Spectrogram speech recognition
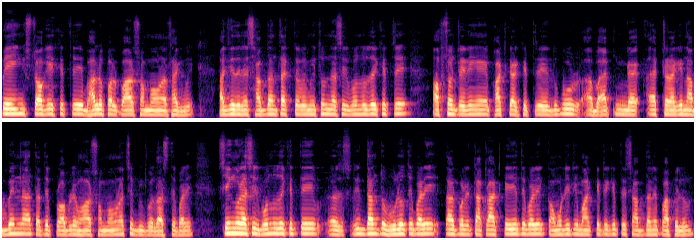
পেইং স্টকের ক্ষেত্রে ভালো ফল পাওয়ার সম্ভাবনা থাকবে। আজকের দিনে সাবধান থাকতে হবে। মিথুন রাশির বন্ধুদের ক্ষেত্রে অপশন ট্রেডিংয়ে ফাটকার ক্ষেত্রে দুপুর এক- একটার আগে নামবেন না, তাতে প্রবলেম হওয়ার সম্ভাবনা আছে, বিপদ আসতে পারে। সিংহ রাশির বন্ধুদের ক্ষেত্রে সিদ্ধান্ত ভুল হতে পারে, তারপরে টাকা আটকে যেতে পারে কমোডিটি মার্কেটের ক্ষেত্রে সাবধানে পা ফেলুন।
